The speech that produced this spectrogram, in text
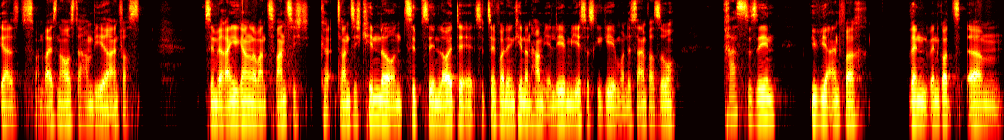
ja, das war ein Waisenhaus, da haben wir einfach sind wir reingegangen, da waren 20, 20 Kinder und 17 Leute, 17 von den Kindern haben ihr Leben Jesus gegeben. Und es ist einfach so krass zu sehen, wie wir einfach, wenn, wenn Gott, ähm,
